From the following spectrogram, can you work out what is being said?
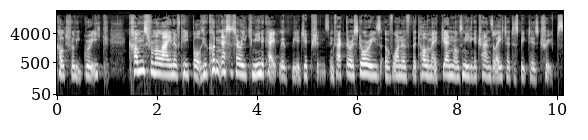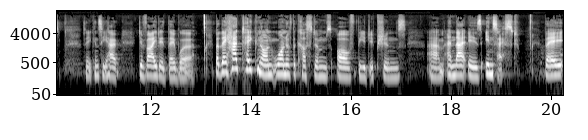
culturally Greek, comes from a line of people who couldn't necessarily communicate with the Egyptians. In fact, there are stories of one of the Ptolemaic generals needing a translator to speak to his troops. So you can see how divided they were. But they had taken on one of the customs of the Egyptians, um, and that is incest they,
